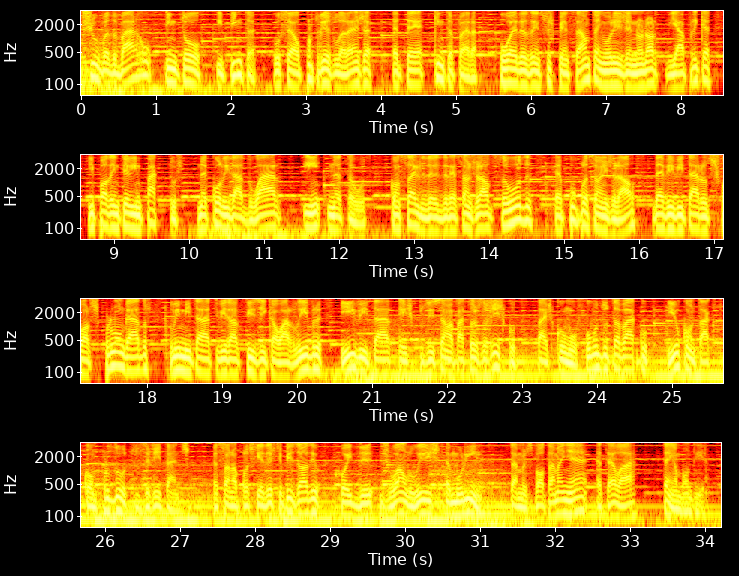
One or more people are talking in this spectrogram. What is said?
Chuva de barro pintou e pinta o céu português de laranja até quinta-feira. Poeiras em suspensão têm origem no norte de África e podem ter impactos na qualidade do ar e na saúde. Conselho da Direção-Geral de Saúde, a população em geral deve evitar os esforços prolongados, limitar a atividade física ao ar livre e evitar a exposição a fatores de risco, tais como o fumo do tabaco e o contacto com produtos irritantes. A sonoplastia deste episódio foi de João Luís Amorim. Estamos de volta amanhã. Até lá. Tenham um bom dia.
